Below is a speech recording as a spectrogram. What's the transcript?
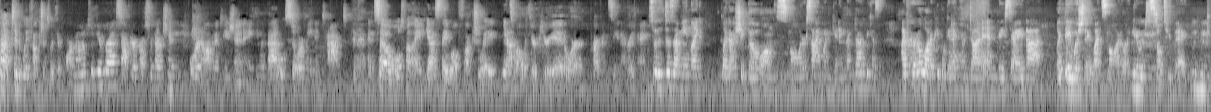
that typically functions with your hormones with your breast after a breast reduction or an augmentation, anything with that will still remain intact. Okay. And so ultimately, yes, they will fluctuate yeah. as well with your period or pregnancy and everything. So does that mean like like I should go on the smaller side when getting them done? Because I've heard a lot of people getting them done and they say that like they wish they went smaller, like they mm-hmm. were just still too big. Mm-hmm.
